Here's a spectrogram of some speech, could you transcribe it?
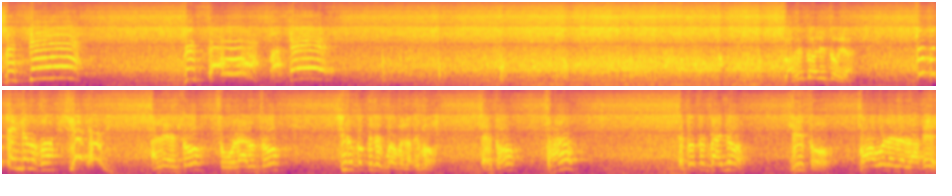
Basta! Bakit? Bakit ulit to yan? Papatayin daw ako? Yan lang! Ano yan to? Sumula nun to? Sino ba pinagmamalaki mo? Eto? Ha? Eto, tandaan nyo. Dito, bawal ang lalaki.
